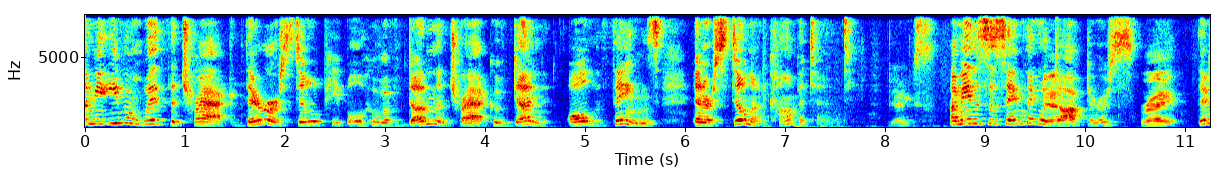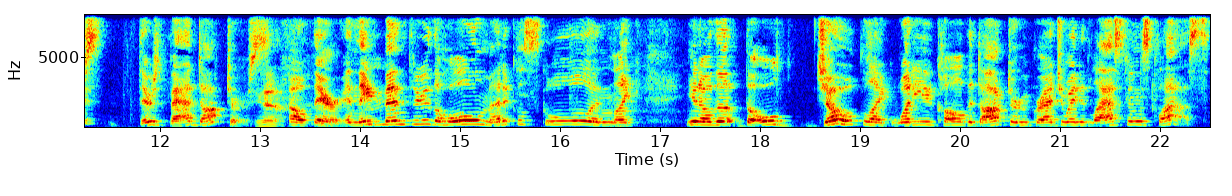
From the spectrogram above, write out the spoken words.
I mean, even with the track, there are still people who have done the track, who've done all the things, and are still not competent. Yikes! I mean, it's the same thing with Yeah. doctors. Right? There's there's bad doctors Yeah. out there, and they've mm-hmm. been through the whole medical school and like, you know, the the old joke like, what do you call the doctor who graduated last in his class?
